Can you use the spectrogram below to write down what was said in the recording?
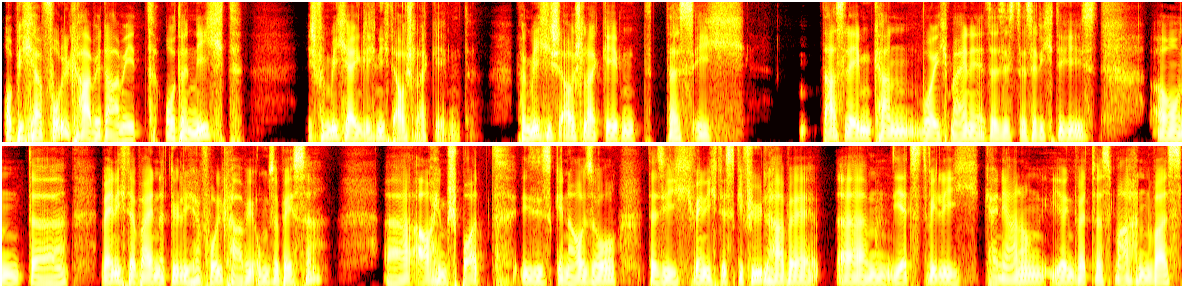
ob ich Erfolg habe damit oder nicht, ist für mich eigentlich nicht ausschlaggebend. Für mich ist ausschlaggebend, dass ich das leben kann, wo ich meine, dass es das Richtige ist. Und äh, wenn ich dabei natürlich Erfolg habe, umso besser. Äh, auch im Sport ist es genau so, dass ich, wenn ich das Gefühl habe, ähm, jetzt will ich, keine Ahnung, irgendetwas machen, was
